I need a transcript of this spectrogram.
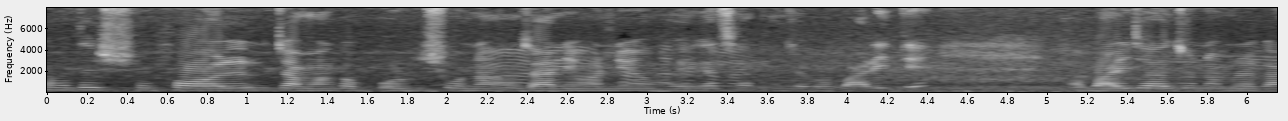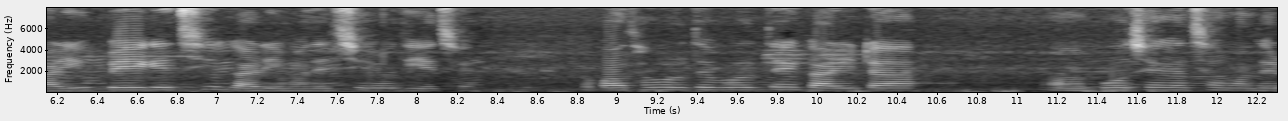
আমাদের ফল জামা কাপড় সোনা যা নেওয়া নেওয়া হয়ে গেছে। এখন যাব বাড়িতে। আর বাড়ি যাওয়ার জন্য আমরা গাড়িও পেয়ে গেছি। গাড়ি আমাদের ছেড়েও দিয়েছে। তো কথা বলতে বলতে গাড়িটা পৌঁছে গেছে আমাদের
